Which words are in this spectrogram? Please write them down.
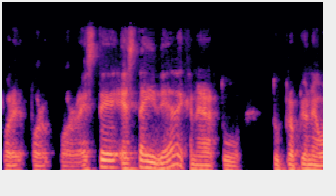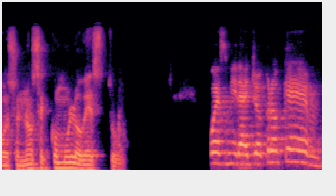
por, por, este, esta idea de generar tu, tu propio negocio. No sé cómo lo ves tú. Pues mira, yo creo que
